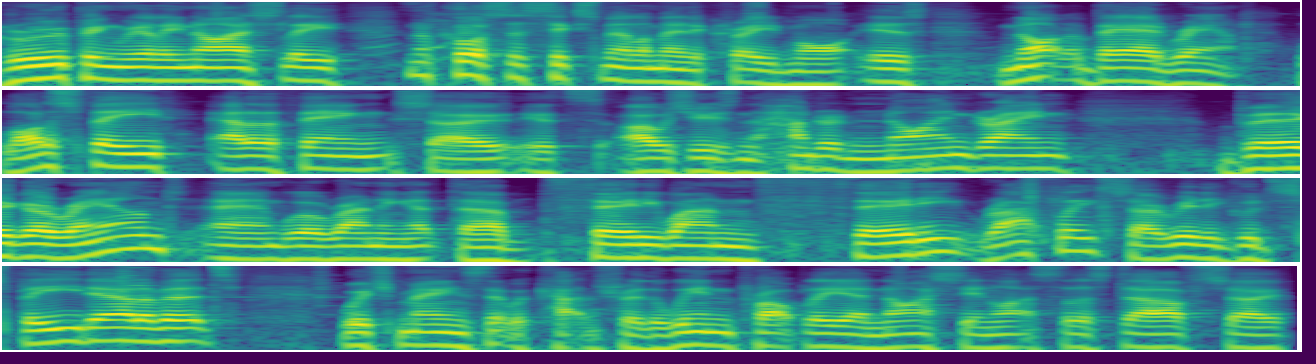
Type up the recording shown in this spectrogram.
grouping really nicely. And of course, the six millimeter Creedmoor is not a bad round. A lot of speed out of the thing, so it's I was using the 109 grain Berger round and we're running at the 3130 roughly so really good speed out of it which means that we're cutting through the wind properly and nicely and lots of the stuff so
